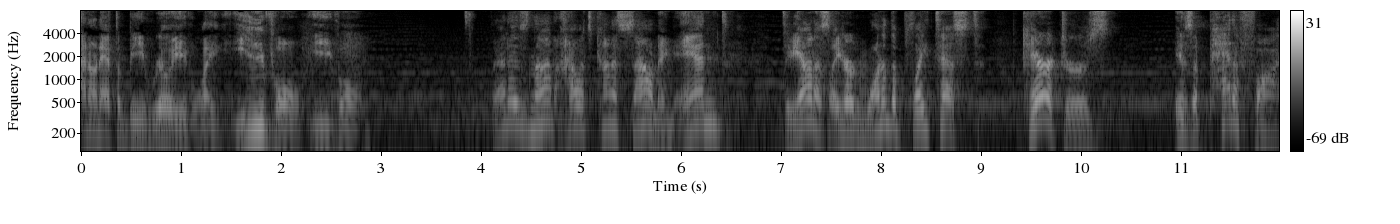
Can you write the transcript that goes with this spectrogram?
I don't have to be really like evil, evil. That is not how it's kind of sounding. And to be honest, I heard one of the playtest characters is a pedophile.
